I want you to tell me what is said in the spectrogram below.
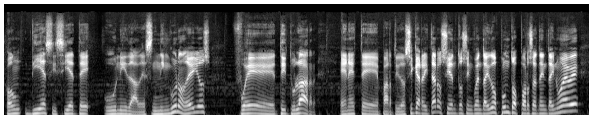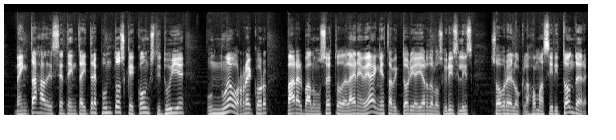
con 17 unidades. Ninguno de ellos fue titular en este partido. Así que reitero, 152 puntos por 79, ventaja de 73 puntos que constituye un nuevo récord para el baloncesto de la NBA en esta victoria ayer de los Grizzlies sobre el Oklahoma City Thunder.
